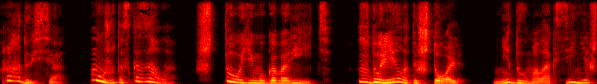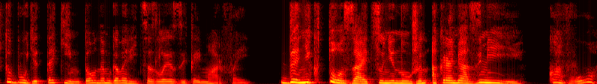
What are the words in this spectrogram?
«Радуйся! Мужу-то сказала!» «Что ему говорить? Сдурела ты, что ли?» Не думала Аксинья, что будет таким тоном говорить со злоязыкой Марфой. «Да никто зайцу не нужен, окромя змеи!» «Кого?»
